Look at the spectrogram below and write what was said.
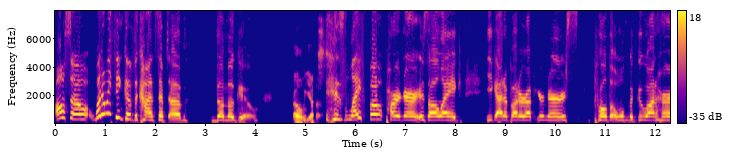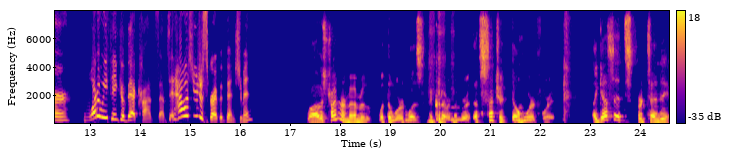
Also, what do we think of the concept of the Magoo? Oh, yes. His lifeboat partner is all like, you got to butter up your nurse, pull the old Magoo on her. What do we think of that concept? And how would you describe it, Benjamin? Well, I was trying to remember what the word was. I couldn't remember it. That's such a dumb word for it. I guess it's pretending.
